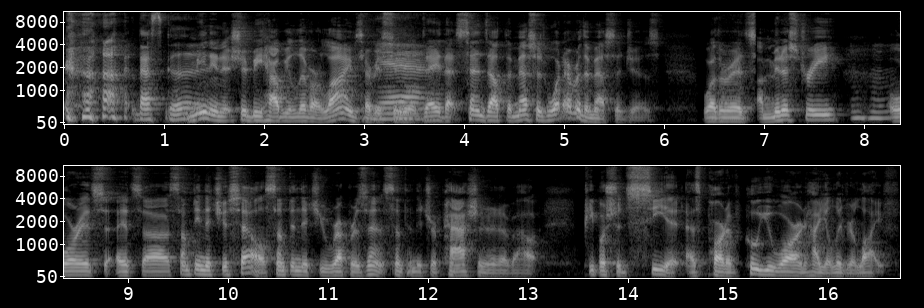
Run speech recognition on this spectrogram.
That's good. Meaning it should be how we live our lives every Yeah. single day that sends out the message, whatever the message is. Whether it's a ministry Mm-hmm. or it's it's uh, something that you sell, something that you represent, something that you're passionate about. People should see it as part of who you are and how you live your life.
